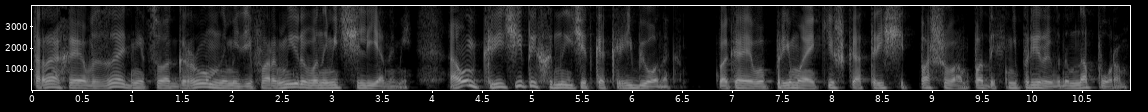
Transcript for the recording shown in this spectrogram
трахая в задницу огромными деформированными членами, а он кричит и хнычет, как ребенок, пока его прямая кишка трещит по швам под их непрерывным напором.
